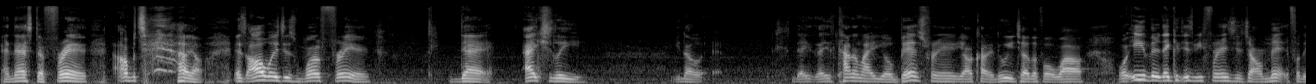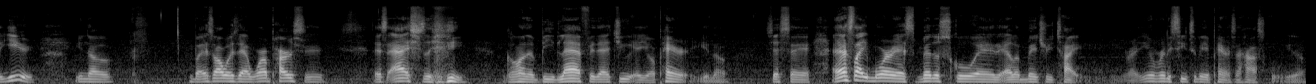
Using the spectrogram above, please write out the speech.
and that's the friend. I'm telling y'all, it's always this one friend that actually, you know, they they kind of like your best friend. Y'all kind of knew each other for a while, or either they could just be friends that y'all met for the year, you know. But it's always that one person that's actually going to be laughing at you and your parent, you know. Just saying, and that's like more as middle school and elementary type, right? You don't really see too many parents in high school, you know.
